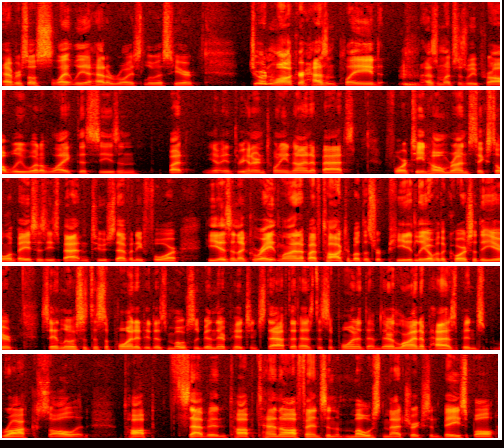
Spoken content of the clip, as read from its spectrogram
ever so slightly ahead of Royce Lewis here. Jordan Walker hasn't played as much as we probably would have liked this season, but you know, in 329 at bats, 14 home runs, six stolen bases. He's batting 274. He is in a great lineup. I've talked about this repeatedly over the course of the year. St. Louis is disappointed. It has mostly been their pitching staff that has disappointed them. Their lineup has been rock solid. Top seven, top 10 offense in most metrics in baseball.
